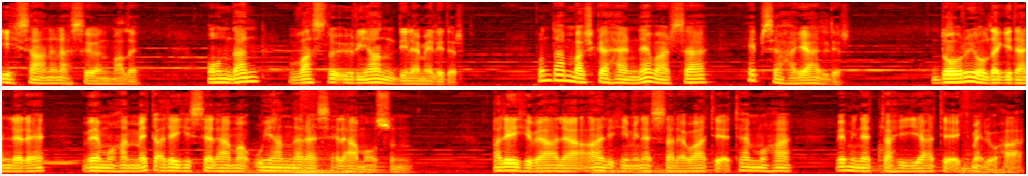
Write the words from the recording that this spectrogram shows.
ihsanına sığınmalı. Ondan vaslı üryan dilemelidir. Bundan başka her ne varsa hepsi hayaldir. Doğru yolda gidenlere ve Muhammed aleyhisselama uyanlara selam olsun. Aleyhi ve ala alihi mines salavati etemmuha ve minet tahiyyati ekmeluha.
